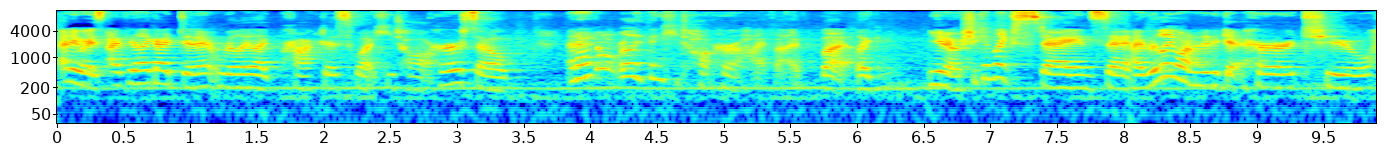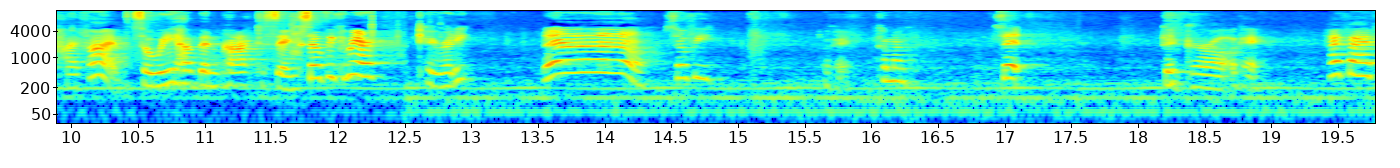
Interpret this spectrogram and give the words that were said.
anyways, I feel like I didn't really like practice what he taught her. So, and I don't really think he taught her a high five, but like you know, she can like stay and sit. I really wanted to get her to high five. So we have been practicing. Sophie, come here. Okay, ready? No, no, no, no, no. Sophie. Okay, come on. Sit. Good girl. Okay. High five.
